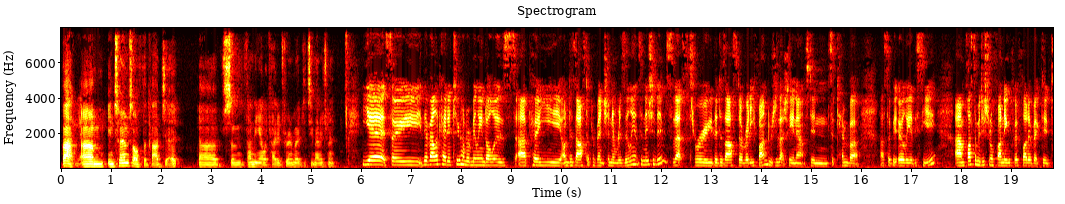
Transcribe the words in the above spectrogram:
But um, in terms of the budget, uh, some funding allocated for emergency management. Yeah, so they've allocated $200 million uh, per year on disaster prevention and resilience initiatives. So that's through the Disaster Ready Fund, which was actually announced in September, uh, so a bit earlier this year um, plus some additional funding for flood affected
